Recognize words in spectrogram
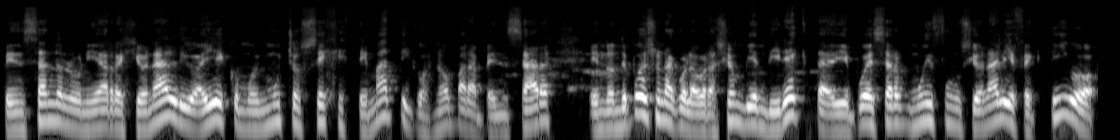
Pensando en la unidad regional, digo, ahí es como en muchos ejes temáticos, ¿no? Para pensar en donde puede ser una colaboración bien directa y puede ser muy funcional y efectivo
